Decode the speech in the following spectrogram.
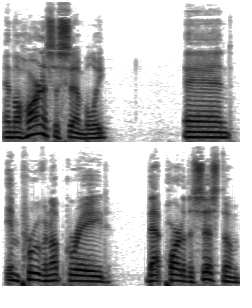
and the harness assembly and improve and upgrade that part of the system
